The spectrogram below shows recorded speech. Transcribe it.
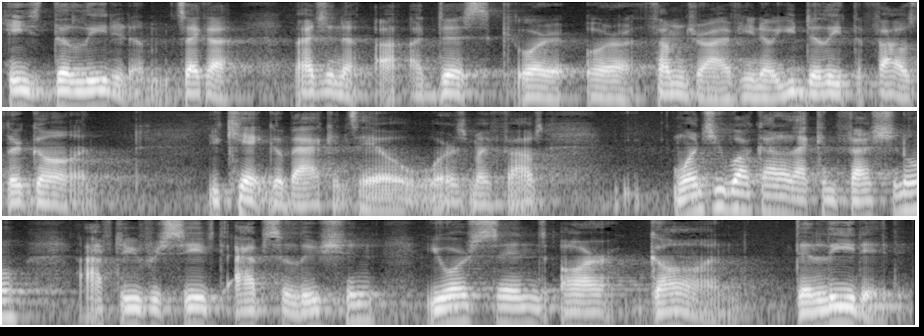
He's deleted them. It's like a imagine a, a disk or, or a thumb drive. You know, you delete the files, they're gone. You can't go back and say, oh, where's my files? Once you walk out of that confessional, after you've received absolution, your sins are gone, deleted.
